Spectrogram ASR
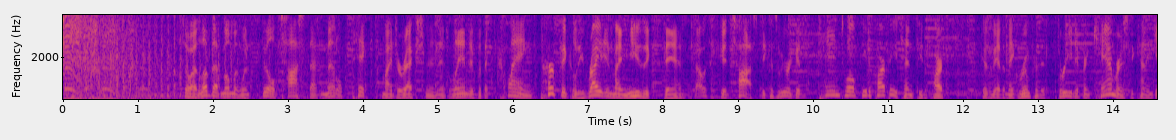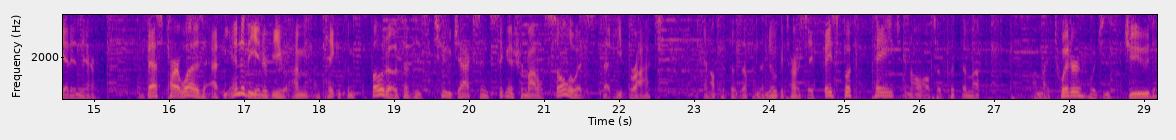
safe. So I love that moment when Phil tossed that metal pick my direction and it landed with a clang perfectly right in my music stand. That was a good toss because we were a good 10, 12 feet apart, maybe 10 feet apart, because we had to make room for the three different cameras to kind of get in there. The best part was at the end of the interview, I'm, I'm taking some photos of his two Jackson signature model soloists that he brought, and I'll put those up on the No Guitar Safe Facebook page, and I'll also put them up on my Twitter, which is Jude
